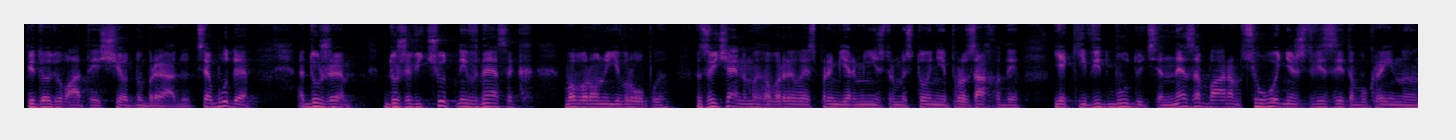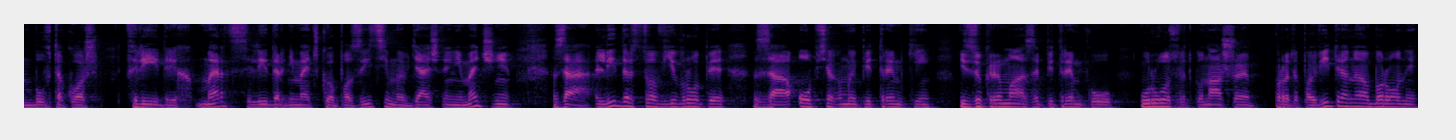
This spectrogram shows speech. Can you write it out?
підготувати ще одну бригаду. Це буде дуже дуже відчутний внесок в оборону Європи. Звичайно, ми говорили з прем'єр-міністром Естонії про заходи, які відбудуться незабаром. Сьогодні ж з візитом в Україну був також Фрідріх Мерц, лідер німецької опозиції. Ми вдячні Німеччині за лідерство в Європі, за обсягами підтримки, і, зокрема, за підтримку у розвитку нашої протиповітряної оборони.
